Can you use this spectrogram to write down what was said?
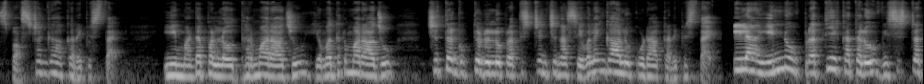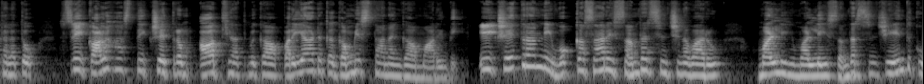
స్పష్టంగా కనిపిస్తాయి. ఈ మండపంలో ధర్మరాజు యమధర్మరాజు చిత్రగుప్తుడులు ప్రతిష్ఠించిన శివలింగాలు కూడా కనిపిస్తాయి. ఇలా ఎన్నో ప్రత్యేకతలు విశిష్టతలతో శ్రీ కాళహస్తి క్షేత్రం ఆధ్యాత్మిక పర్యాటక గమ్యస్థానంగా మారింది. ఈ క్షేత్రాన్ని ఒక్కసారి సందర్శించిన వారు మళ్ళీ మళ్ళీ సందర్శించేందుకు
